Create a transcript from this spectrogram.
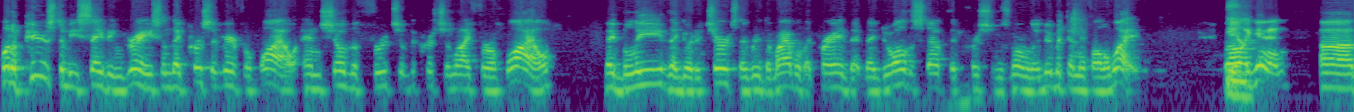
what appears to be saving grace, and they persevere for a while and show the fruits of the Christian life for a while. They believe, they go to church, they read the Bible, they pray, they, they do all the stuff that Christians normally do, but then they fall away. Well, yeah. again, uh,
